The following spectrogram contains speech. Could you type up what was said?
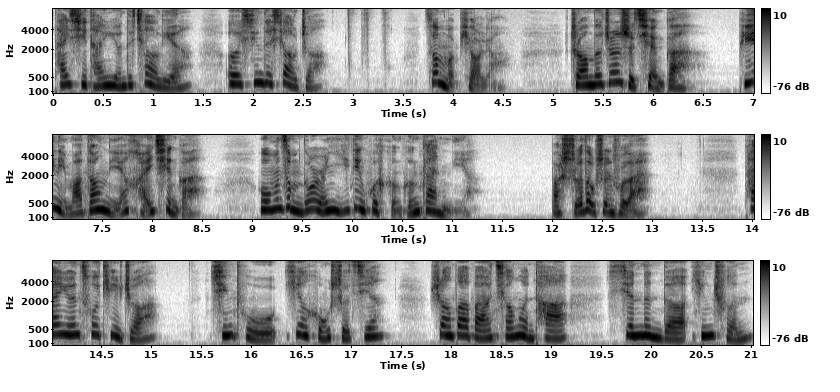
抬起谭元的俏脸，恶心的笑着。这么漂亮，长得真是欠干，比你妈当年还欠干。我们这么多人一定会狠狠干你。把舌头伸出来。谭元错替着。轻吐艳红舌尖，让爸爸强吻她鲜嫩的阴唇。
